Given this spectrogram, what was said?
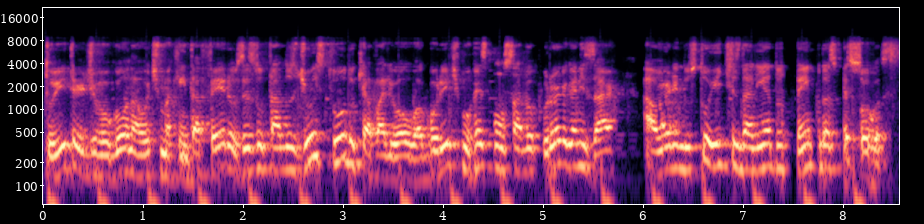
Twitter divulgou na última quinta-feira os resultados de um estudo que avaliou o algoritmo responsável por organizar a ordem dos tweets da linha do tempo das pessoas.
